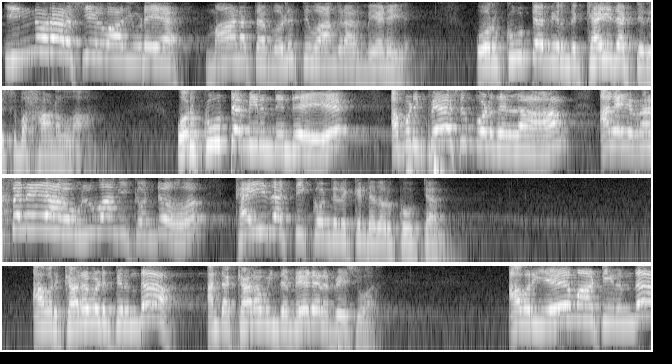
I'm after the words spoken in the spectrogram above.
இன்னொரு அரசியல்வாதியுடைய மானத்தை வெளுத்து வாங்குறார் மேடையில். ஒரு கூட்டம் இருந்து கைதட்டுது சுபஹானல்லாம் ஒரு கூட்டம் இருந்து அப்படி பேசும் பொழுதெல்லாம் அதை ரசனையாக உள்வாங்கி கொண்டு கைதட்டி கொண்டிருக்கின்றது ஒரு கூட்டம். அவர் களவெடுத்திருந்தா அந்த களவு இந்த மேடையில் பேசுவார். அவர் ஏமாற்றியிருந்தா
